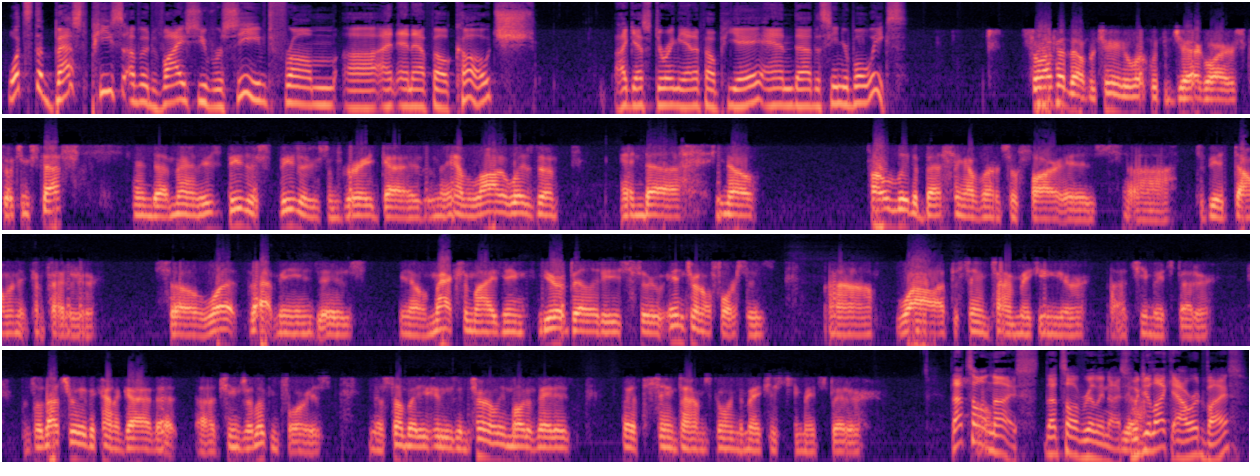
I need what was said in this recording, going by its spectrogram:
What's the best piece of advice you've received from uh, an NFL coach, I guess, during the NFLPA and uh, the Senior Bowl weeks? So I've had the opportunity to work with the Jaguars coaching staff, and uh, man, these these are these are some great guys, and they have a lot of wisdom. And uh, you know, probably the best thing I've learned so far is uh, to be a dominant competitor. So what that means is, you know, maximizing your abilities through internal forces, uh, while at the same time making your uh, teammates better. And so that's really the kind of guy that uh, teams are looking for is, you know, somebody who's internally motivated, but at the same time is going to make his teammates better. That's all nice. That's all really nice. Yeah. Would you like our advice?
